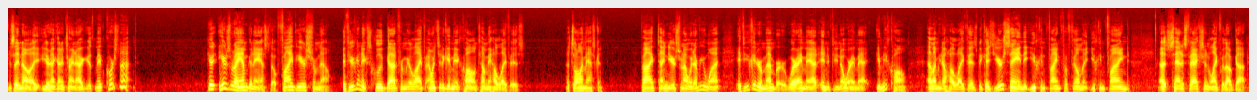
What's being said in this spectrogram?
You say, no, you're not going to try and argue with me? Of course not. Here, here's what I am going to ask, though. Five years from now, if you're going to exclude God from your life, I want you to give me a call and tell me how life is. That's all I'm asking. Five, ten years from now, whenever you want, if you can remember where I'm at, and if you know where I'm at, give me a call and let me know how life is. Because you're saying that you can find fulfillment, you can find uh, satisfaction in life without God.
